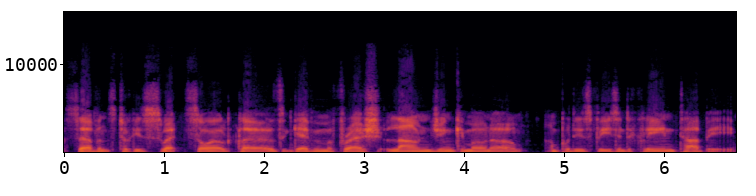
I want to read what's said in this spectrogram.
Servants took his sweat-soiled clothes and gave him a fresh, lounging kimono, and put his feet into clean tabi.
